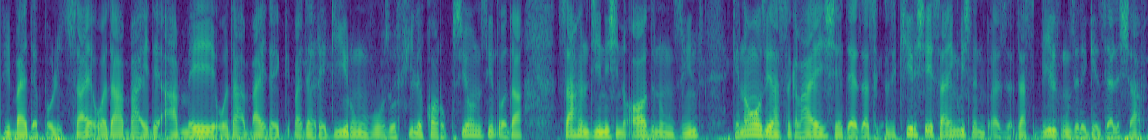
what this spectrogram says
wie bei der Polizei oder bei der Armee oder bei der, bei der Regierung, wo so viele Korruption sind oder Sachen, die nicht in Ordnung sind. Genauso das Gleiche. Das, die Kirche ist eigentlich also das Bild unserer Gesellschaft.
